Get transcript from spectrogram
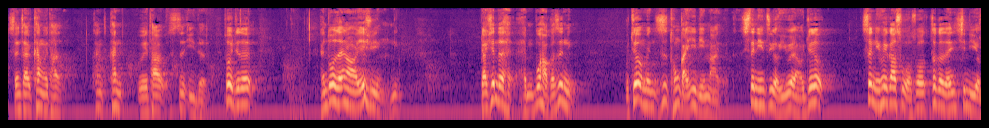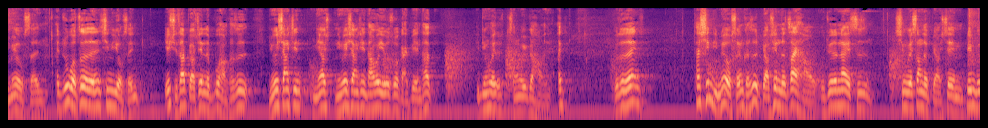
神才看为他看看为他是义的。所以我觉得很多人啊，也许你表现得很很不好，可是你，我觉得我们是同感异灵嘛，圣灵只有一位啊。我觉得圣灵会告诉我说，这个人心里有没有神？如果这个人心里有神。也许他表现的不好，可是你会相信，你要你会相信他会有所改变，他一定会成为一个好人。哎，有的人他心里没有神，可是表现得再好，我觉得那也是行为上的表现，并不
